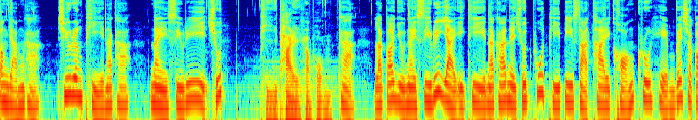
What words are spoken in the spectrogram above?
ต้องย้ำค่ะ ชื่อเรื่องผีนะคะ ในซีรีส์ชุด ผีไทยครับผมค่ะ แล้วก็อยู่ในซีรีส์ใหญ่อีกทีนะคะ ในชุดพูดผีปีศาจไทยของครูเหมเวชก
